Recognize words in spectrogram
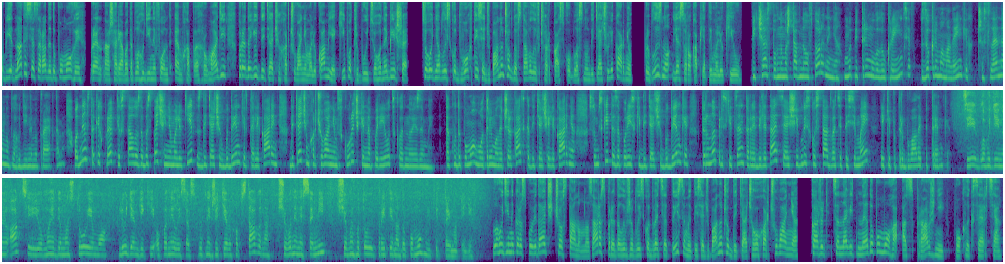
Об'єднатися заради допомоги. Бренд Наша ряба та благодійний фонд МХП громаді передають дитяче харчування малюкам, які потребують цього найбільше. Цього дня близько двох тисяч баночок доставили в Черкаську обласну дитячу лікарню, приблизно для 45 малюків. Під час повномасштабного вторгнення ми підтримували українців, зокрема маленьких, численними благодійними проектами. Одним з таких проєктів стало забезпечення малюків з дитячих будинків та лікарень дитячим харчуванням з курочки на період складної зими. Таку допомогу отримали Черкаська дитяча лікарня, Сумський та Запорізький дитячі будинки, Тернопільський центр реабілітації, а ще й близько 120 сімей, які потребували підтримки. Цією благодійною акцією ми демонструємо людям, які опинилися в скрутних життєвих обставинах, що вони не самі, що ми готові прийти на допомогу і підтримати їх. Благодійники розповідають, що станом на зараз передали вже близько 27 тисяч баночок дитячого харчування. Кажуть, це навіть не допомога, а справжній поклик серця.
